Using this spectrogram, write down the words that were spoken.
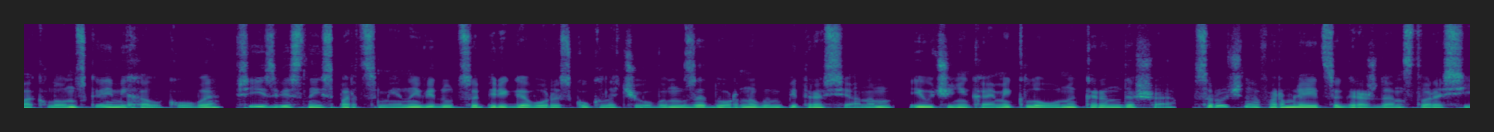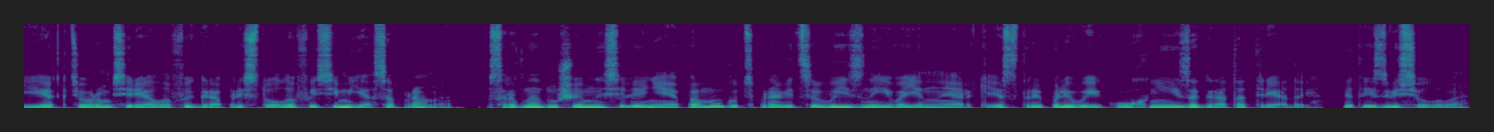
Поклонская, Михалкова, все известные спортсмены ведутся переговоры с Куклачевым, Задорновым, Петросяном и учениками клоуна Карандаша. Срочно оформляется гражданство России актерам сериалов «Игра престолов» и «Семья Сопрано». С равнодушием населения помогут справиться выездные военные оркестры, полевые кухни и заградотряды. Это из веселого.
